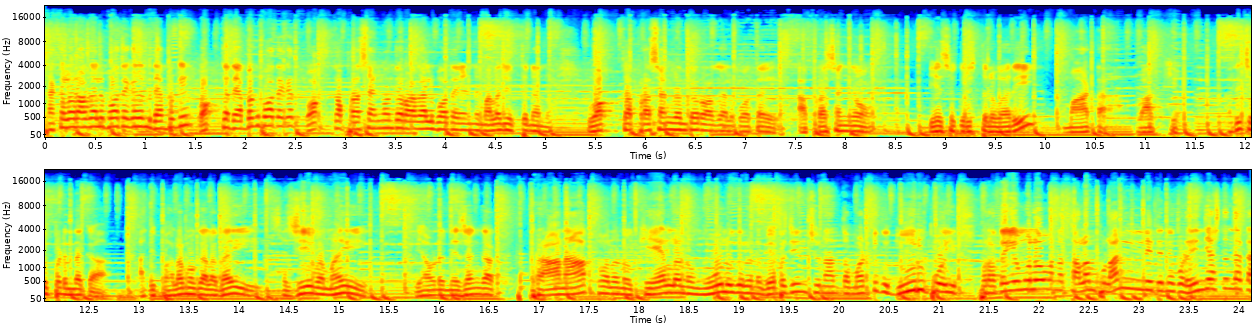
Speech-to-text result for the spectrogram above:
సకల రోగాలు పోతాయి కదండి దెబ్బకి? ఒక్క దెబ్బకి పోతాయి కదా? ఒక్క ప్రసంగంతో రోగాలు పోతాయండి మళ్ళీ చెప్తున్నాను. ఒక్క ప్రసంగంతో రోగాలు పోతాయి. ఆ ప్రసంగం యేసుక్రీస్తుల వారి మాట వాక్యం. అది చెప్పాడు అది బలము గలదై సజీవమై ఎవడు నిజంగా ప్రాణాత్మలను కేళ్ళను మూలుగులను విభజించినంత మట్టుకు దూరిపోయి హృదయములో ఉన్న తలంపులన్నిటిని కూడా ఏం చేస్తుందట?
